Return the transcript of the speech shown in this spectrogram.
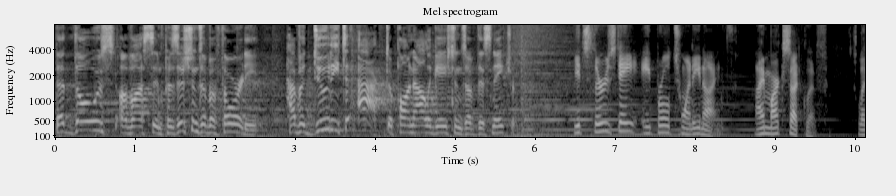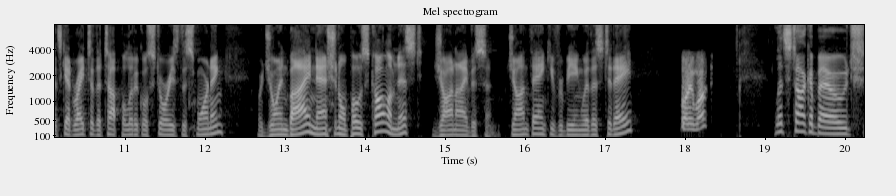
that those of us in positions of authority have a duty to act upon allegations of this nature. It's Thursday, April 29th. I'm Mark Sutcliffe. Let's get right to the top political stories this morning. We're joined by National Post columnist John Ivison. John, thank you for being with us today. Morning, Mark. Let's talk about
